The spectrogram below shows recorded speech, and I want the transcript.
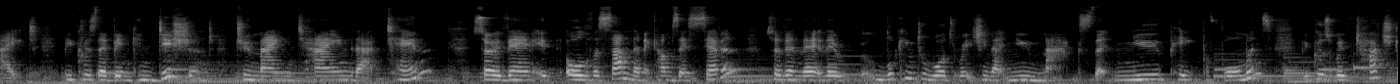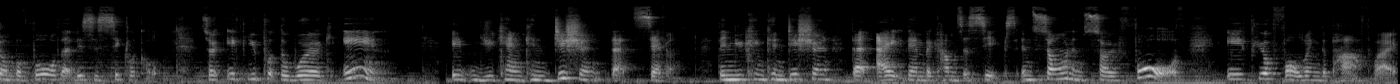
8 because they've been conditioned to maintain that 10 so then it all of a sudden then it comes their seven. So then they're, they're looking towards reaching that new max, that new peak performance, because we've touched on before that this is cyclical. So if you put the work in, it, you can condition that seven then you can condition that eight then becomes a six, and so on and so forth if you're following the pathway.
